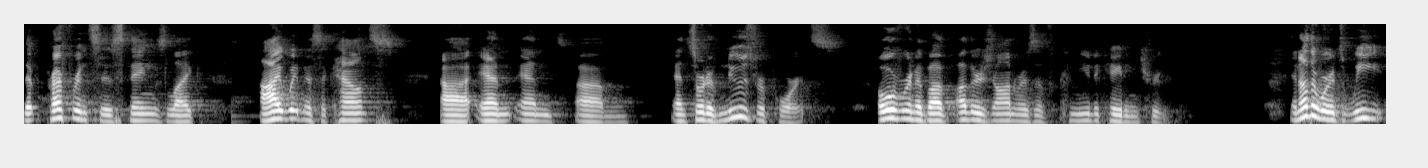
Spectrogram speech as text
that preferences things like eyewitness accounts uh, and, and, um, and sort of news reports over and above other genres of communicating truth. In other words, we,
